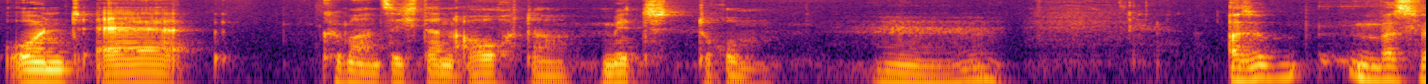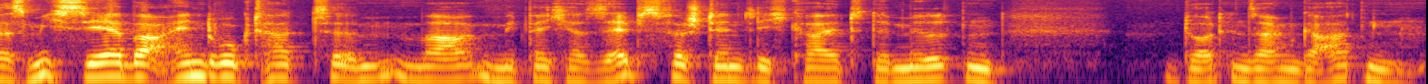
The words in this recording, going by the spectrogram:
und äh, kümmern sich dann auch da mit drum. Also was, was mich sehr beeindruckt hat, ähm, war, mit welcher Selbstverständlichkeit der Milton dort in seinem Garten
